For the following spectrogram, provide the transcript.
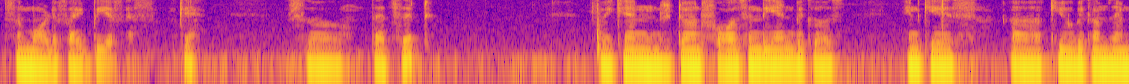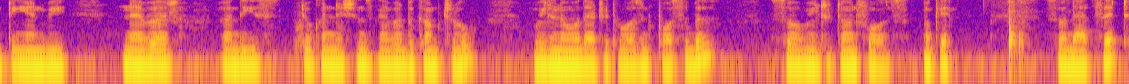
It's a modified BFS okay? So that's it. We can return false in the end because in case uh, q becomes empty and we never uh, these two conditions never become true. We'll know that it wasn't possible so we'll return false okay? So that's it.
